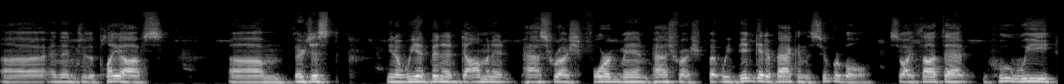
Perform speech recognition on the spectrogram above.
uh, and then to the playoffs, um, they're just, you know, we had been a dominant pass rush, four man pass rush, but we did get it back in the Super Bowl. So I thought that who we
